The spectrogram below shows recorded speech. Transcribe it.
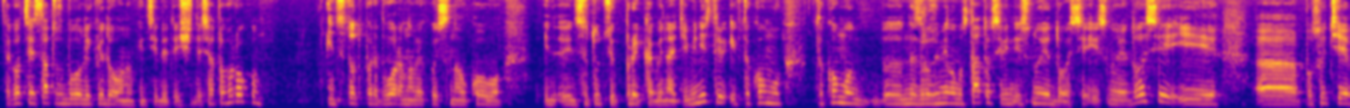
Так от цей статус було ліквідовано в кінці 2010 року. Інститут перетворено в якусь наукову інституцію при кабінеті міністрів, і в такому, в такому е, незрозумілому статусі він існує досі. Існує досі, і е, по суті,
